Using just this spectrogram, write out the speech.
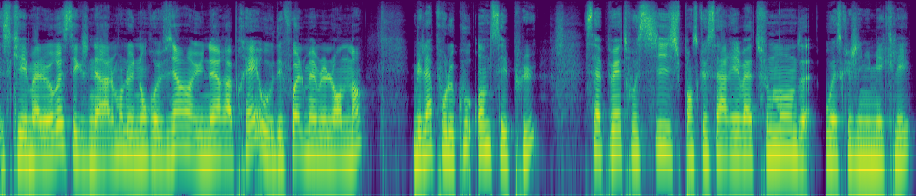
Ce qui est malheureux, c'est que généralement le nom revient une heure après, ou des fois même le lendemain. Mais là, pour le coup, on ne sait plus. Ça peut être aussi, je pense que ça arrive à tout le monde, où est-ce que j'ai mis mes clés?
